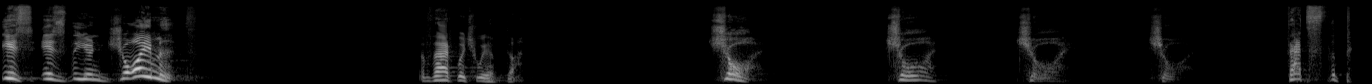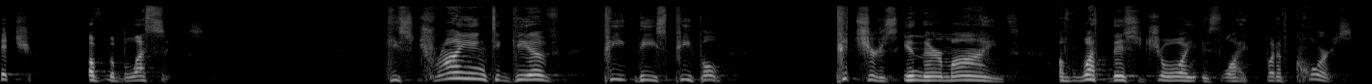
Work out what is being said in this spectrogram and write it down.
is, is the enjoyment of that which we have done. Joy, joy, joy, joy. That's the picture of the blessings. He's trying to give pe- these people pictures in their minds of what this joy is like. But of course,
